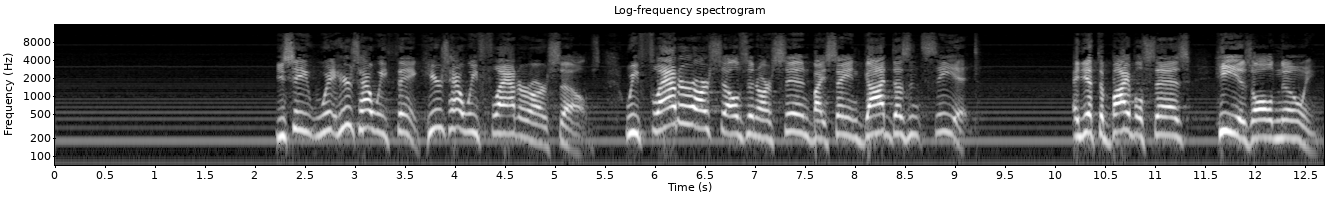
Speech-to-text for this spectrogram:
You see, we, here's how we think. Here's how we flatter ourselves. We flatter ourselves in our sin by saying God doesn't see it. And yet the Bible says He is all knowing.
